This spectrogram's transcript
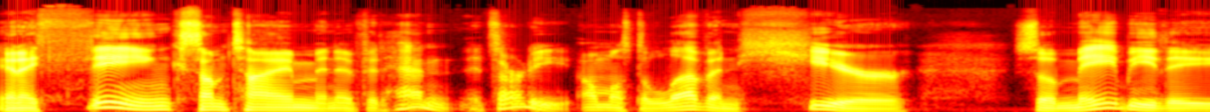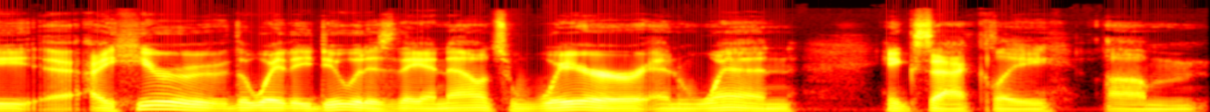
and I think sometime, and if it hadn't, it's already almost 11 here. So maybe they, I hear the way they do it is they announce where and when exactly um,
